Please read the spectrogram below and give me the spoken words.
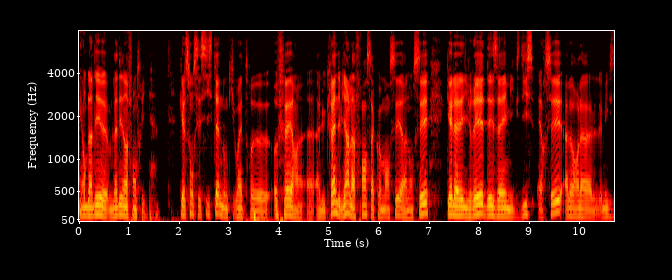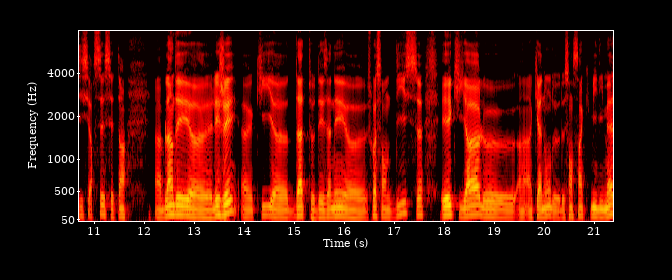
et en blindé, blindé d'infanterie quels sont ces systèmes donc, qui vont être euh, offerts à, l'Ukraine? Eh bien, la France a commencé à annoncer qu'elle allait livrer des AMX-10 RC. Alors, la, l'AMX-10 RC, c'est un, blindé euh, léger euh, qui date des années 70 et qui a le, un, canon de, 105 mm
